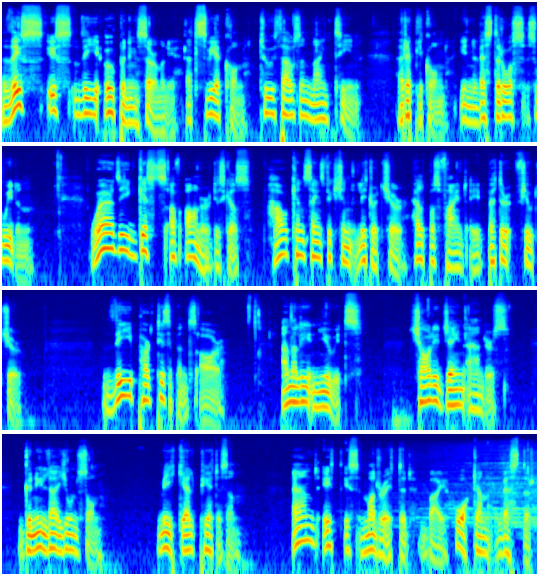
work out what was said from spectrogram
This is the opening ceremony at Swecon 2019, Replicon in Västerås, Sweden, where the guests of honor discuss how can science fiction literature help us find a better future. The participants are Annalee Newitz, Charlie Jane Anders, Gunilla Jonsson, Michael Petersén, and it is moderated by Håkan Wester.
